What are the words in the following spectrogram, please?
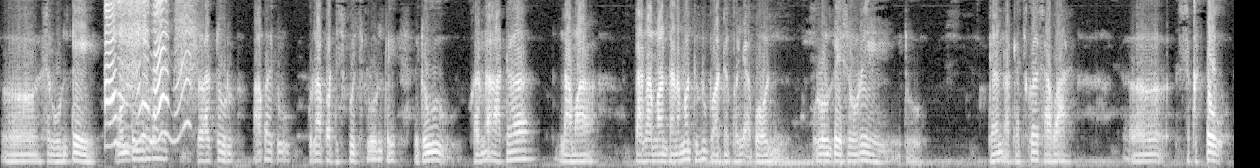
uh, Selunte Selunte itu kan apa itu kenapa disebut Selunte? Itu karena ada nama tanaman-tanaman dulu ada banyak pohon lonte sore itu. Dan ada juga sawah uh, seketuk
